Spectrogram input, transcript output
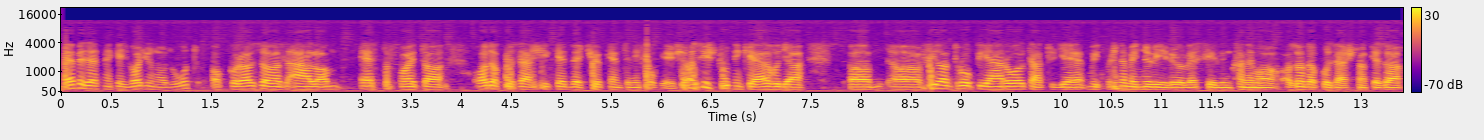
bevezetnek egy vagyonadót, akkor azzal az állam ezt a fajta adakozási kedvet csökkenteni fogja. És azt is tudni kell, hogy a, a, a filantrópiáról, tehát ugye itt most nem egy növényről beszélünk, hanem a, az adakozásnak ez a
